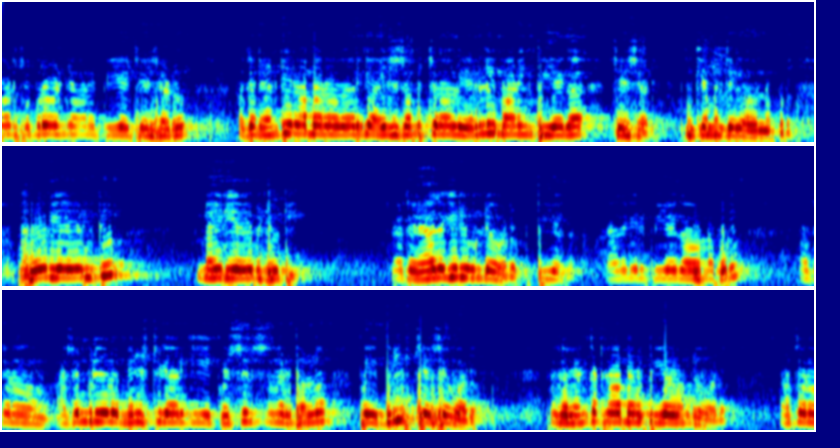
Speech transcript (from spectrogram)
పాటు సుబ్రహ్మణ్యం అని పిఏ చేశాడు. అతను ఎన్టీ రామారావు గారికి ఐదు సంవత్సరాలు ఎర్లీ మార్నింగ్ పిఏగా చేశాడు ముఖ్యమంత్రిగా ఉన్నప్పుడు. Four AM to nine AM duty. తర్వాత యాదగిరి ఉండేవాడు పిఏగా యాదగిరి పిఏగా ఉన్నప్పుడు అతను అసెంబ్లీలో మినిస్టర్ గారికి క్వశ్చన్స్ సందర్భంలో పోయి బ్రీఫ్ చేసేవాడు. అతను వెంకటరామయ్య పిఏ ఉండేవాడు. అతను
